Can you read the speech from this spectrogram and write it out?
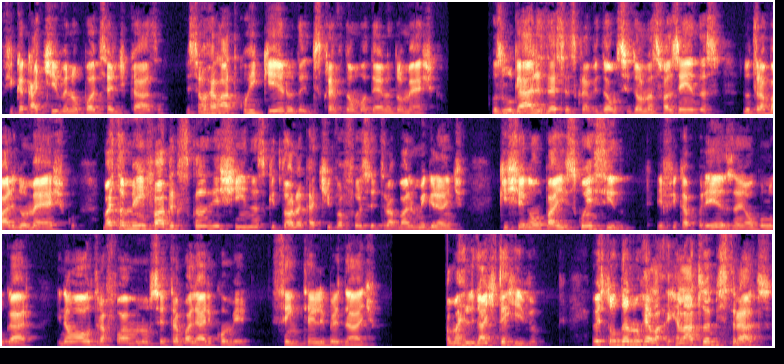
fica cativa e não pode sair de casa. Isso é um relato corriqueiro de escravidão moderna doméstica. Os lugares dessa escravidão se dão nas fazendas, no trabalho no México, mas também em fábricas clandestinas que tornam cativa a força de trabalho migrante, que chega a um país conhecido e fica presa em algum lugar e não há outra forma a não ser trabalhar e comer, sem ter liberdade. É uma realidade terrível. Eu estou dando relatos abstratos,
